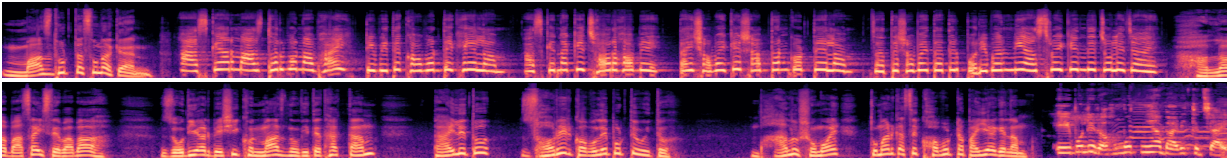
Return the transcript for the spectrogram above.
মাছ ধরতেছো না কেন? আজকে আর মাছ ধরবো না ভাই টিভিতে খবর দেখে এলাম। আজকে নাকি ঝড় হবে তাই সবাইকে সাবধান করতে এলাম যাতে সবাই তাদের পরিবার নিয়ে আশ্রয় কেন্দ্রে চলে যায়। আল্লাহ বাঁচাইছে বাবা। যদি আর বেশিক্ষণ মাছ নদীতে থাকতাম তাইলে তো ঝড়ের কবলে পড়তে হইতো। ভালো সময় তোমার কাছে খবরটা পাইয়া গেলাম। এই বলে রহমত মিয়া বাড়িতে যায়।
